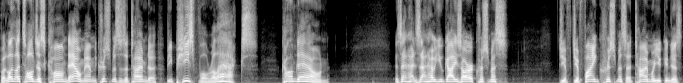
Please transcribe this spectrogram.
But let, us all just calm down, man. Christmas is a time to be peaceful, relax, calm down. Is that is that how you guys are at Christmas? Do you do you find Christmas a time where you can just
